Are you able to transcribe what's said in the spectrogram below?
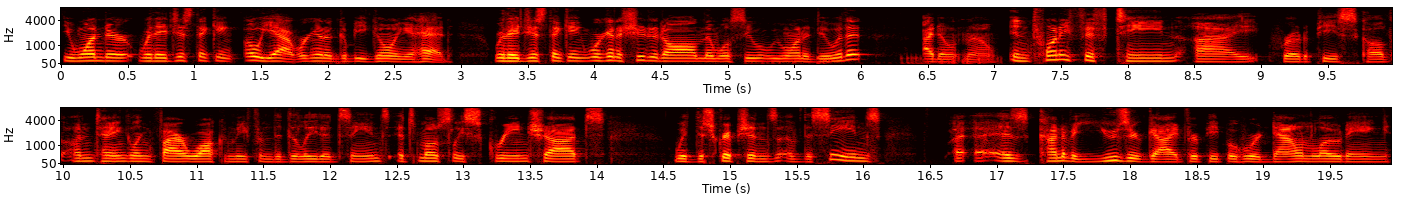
You wonder, were they just thinking, oh yeah, we're going to be going ahead? Were they just thinking, we're going to shoot it all and then we'll see what we want to do with it? I don't know. In 2015, I wrote a piece called Untangling Firewalk with Me from the Deleted Scenes. It's mostly screenshots with descriptions of the scenes uh, as kind of a user guide for people who are downloading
